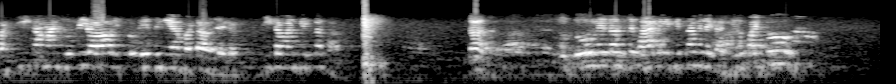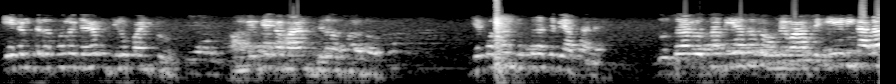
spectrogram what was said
और टी का मान जो भी रहा, इसको भेज देंगे बटा हो जाएगा। टी का मान कितना था? दस। तो दो में दस से भाग कितना मिलेगा? ज़ीरो पॉइंट टू एक अंक दशमलव जाएगा तो ज़ीरो पॉइंट टू और म्यूके का मान ज़ीरो दशमलव दो। ये क्वेश्चन दूसरा से भी आसान है। दूसरा में उतना दिया था तो हमने वहाँ से ए निकाला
